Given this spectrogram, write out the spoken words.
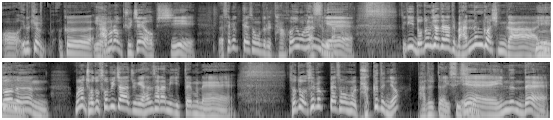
어, 이렇게 그 예. 아무런 규제 없이 새벽 배송들을 다 허용하는 맞습니다. 게 이게 노동자들한테 맞는 것인가? 예. 이거는 물론 저도 소비자 중에 한 사람이기 때문에 저도 새벽 배송을 받거든요. 받을 때가 있으시죠? 예, 있는데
